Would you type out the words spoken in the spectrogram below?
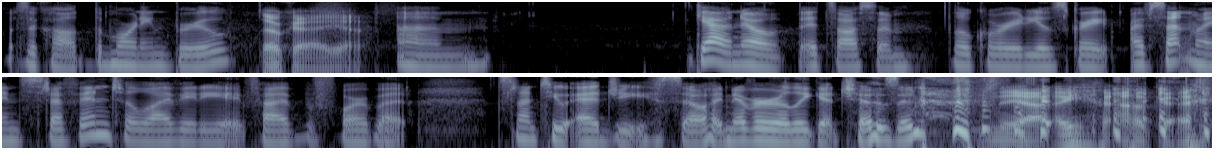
what's it called? The Morning Brew. Okay. Yeah. Um, yeah. No, it's awesome. Local radio is great. I've sent my stuff into Live 88.5 before, but it's not too edgy, so I never really get chosen. yeah. Yeah. Okay.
